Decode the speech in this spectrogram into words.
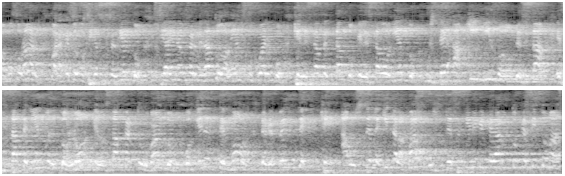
vamos a orar para que eso no siga sucediendo. Si hay una enfermedad todavía en su cuerpo que le está afectando, que le está doliendo, usted aquí mismo donde está, está teniendo el dolor que lo está perturbando o tiene el temor de repente que a usted le quita la paz, usted se tiene que quedar un toquecito más,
